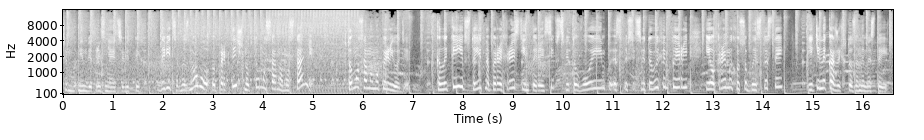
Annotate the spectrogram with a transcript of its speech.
чим він відрізняється від тих? Дивіться, ми знову практично в тому самому стані, тому самому періоді. Коли Київ стоїть на перехресті інтересів світової світових імперій і окремих особистостей, які не кажуть, хто за ними стоїть.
